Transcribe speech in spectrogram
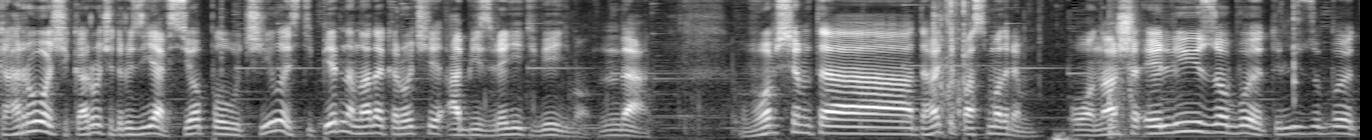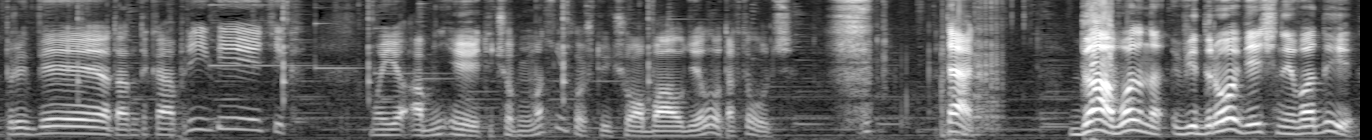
короче, короче, друзья, все получилось. Теперь нам надо, короче, обезвредить ведьму. Да. В общем-то, давайте посмотрим. О, наша Элизабет. Элизабет, привет. Она такая, приветик. Мы ее обни... Эй, ты что, обниматься не хочешь? Ты что, обалдела? Вот так-то лучше. Так. Да, вот оно, ведро вечной воды.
